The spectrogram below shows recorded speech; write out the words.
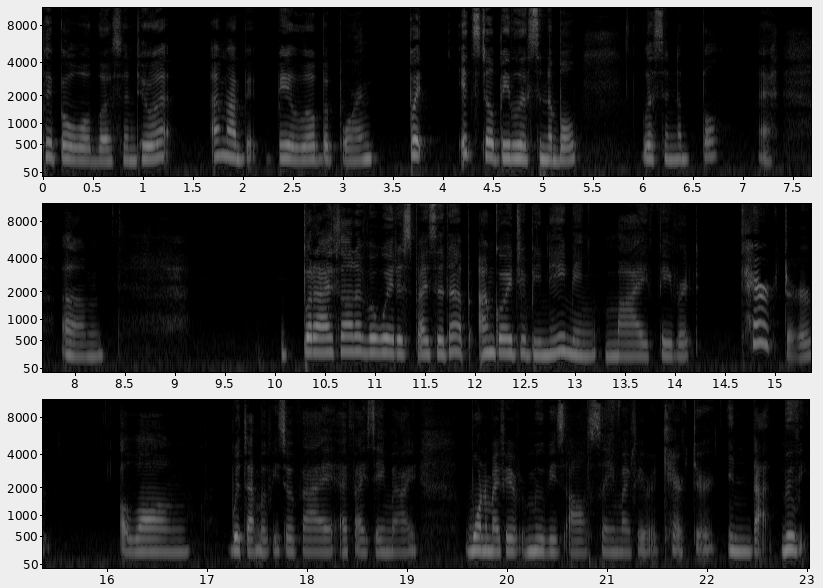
people will listen to it. I might be a little bit boring, but it'd still be listenable. Listenable? Eh. Um, but I thought of a way to spice it up. I'm going to be naming my favorite character along with that movie. So if I if I say my one of my favorite movies, I'll say my favorite character in that movie.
